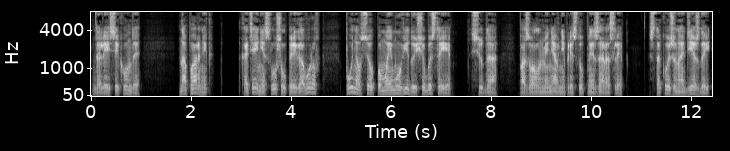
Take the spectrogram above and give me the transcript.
долей секунды. Напарник, хотя и не слушал переговоров, понял все по моему виду еще быстрее. «Сюда», — позвал он меня в неприступные заросли. С такой же надеждой,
